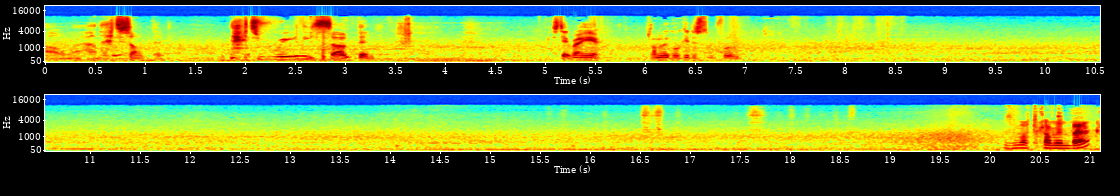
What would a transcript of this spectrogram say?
Oh, wow, that's something. That's really something. Stay right here. I'm gonna go get us some food. Not coming back.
